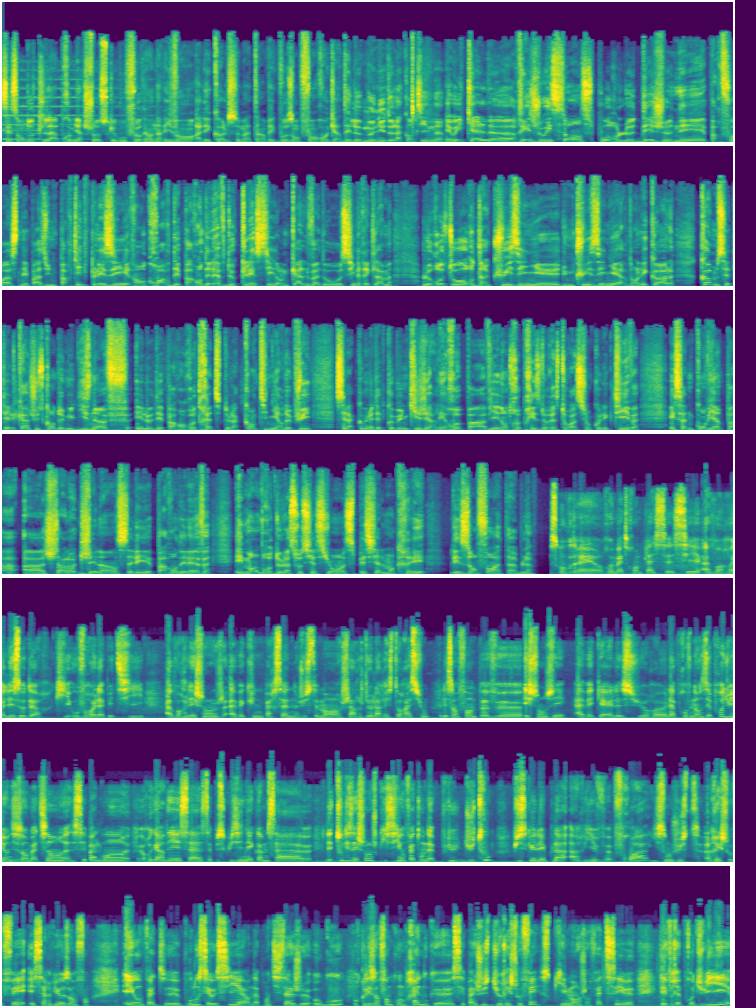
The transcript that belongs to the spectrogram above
C'est sans doute la première chose que vous ferez en arrivant à l'école ce matin avec vos enfants. Regardez le menu de la cantine. Et oui, quelle euh, réjouissance pour le déjeuner. Parfois, ce n'est pas une partie de plaisir, à en croire des parents d'élèves de Clessy dans le Calvados. Ils réclament le retour d'un cuisinier, d'une cuisinière dans l'école, comme c'était le cas jusqu'en 2019, et le départ en retraite de la cantinière. Depuis, c'est la communauté de communes qui gère les repas via une entreprise de restauration collective. Et ça ne convient pas à Charlotte Gélins. Elle est parent d'élèves et membre de l'association spécialement créée Les Enfants à table. Ce qu'on voudrait euh, remettre en place, c'est avoir les odeurs qui ouvrent l'appétit, avoir l'échange avec une personne justement en charge de la restauration. Les enfants peuvent euh, échanger avec elle sur euh, la provenance des produits en disant bah tiens c'est pas loin, regardez ça, ça peut se cuisiner comme ça. Tous les échanges qu'ici en fait on n'a plus du tout puisque les plats arrivent froids, ils sont juste réchauffés et servis aux enfants. Et en fait pour nous c'est aussi un apprentissage au goût pour que les enfants comprennent que c'est pas juste du réchauffé ce qu'ils mangent en fait, c'est des vrais produits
